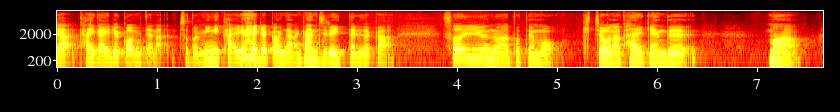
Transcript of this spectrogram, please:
じゃあ海外旅行みたいなちょっとミニ海外旅行みたいな感じで行ったりとかそういうのはとても貴重な体験でまあ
